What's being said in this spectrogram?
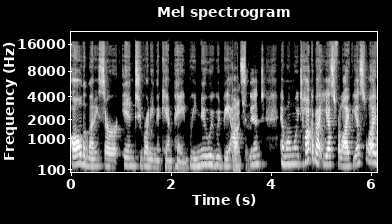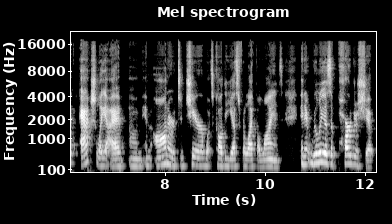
all the money, sir, into running the campaign. We knew we would be gotcha. outspent. And when we talk about Yes for Life, Yes for Life, actually, I um, am honored to chair what's called the Yes for Life Alliance. And it really is a partnership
